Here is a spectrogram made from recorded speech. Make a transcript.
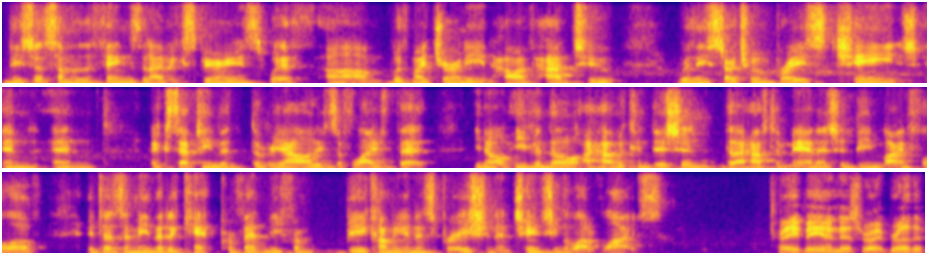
these are some of the things that i've experienced with um, with my journey and how i've had to really start to embrace change and and accepting the, the realities of life that you know even though i have a condition that i have to manage and be mindful of it doesn't mean that it can't prevent me from becoming an inspiration and changing a lot of lives. Amen. That's right, brother.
